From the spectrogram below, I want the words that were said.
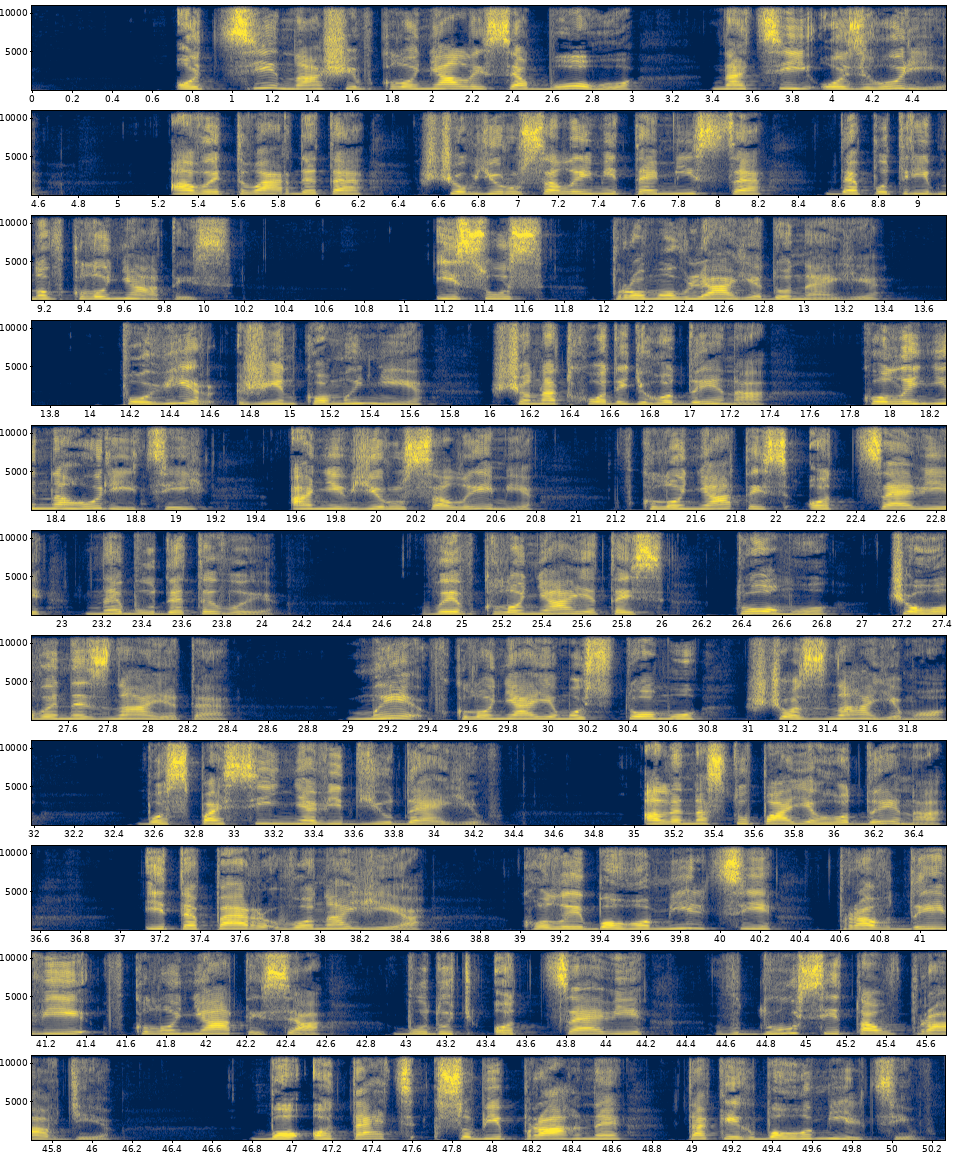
Отці наші вклонялися Богу на цій ось горі, а ви твердите, що в Єрусалимі те місце, де потрібно вклонятись. Ісус промовляє до неї: Повір, жінко, мені, що надходить година, коли ні на горі цій, ані в Єрусалимі вклонятись Отцеві не будете ви. Ви вклоняєтесь тому, чого ви не знаєте. Ми вклоняємось тому, що знаємо, бо спасіння від юдеїв. Але наступає година, і тепер вона є, коли богомільці правдиві вклонятися будуть Отцеві в дусі та в правді, бо Отець собі прагне таких богомільців.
